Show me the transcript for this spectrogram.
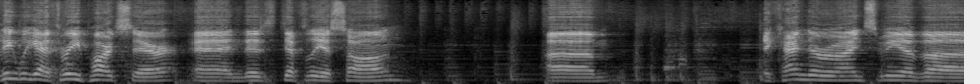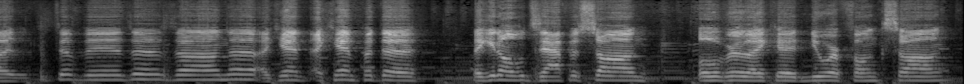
think we got three parts there, and there's definitely a song. Um, it kind of reminds me of uh, I can't I can't put the like an old Zappa song over like a newer funk song.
